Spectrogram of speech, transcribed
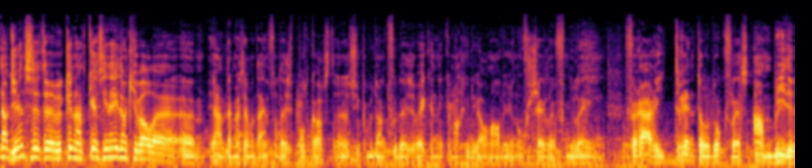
Nou Jens, eh, we kunnen aan het kerstdiner. Dankjewel. eh eh, ja, daarmee zijn we aan het eind van deze podcast. Eh, super bedankt voor deze week. En ik mag jullie allemaal weer een officiële Formule 1 Ferrari Trento Dokfles aanbieden.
